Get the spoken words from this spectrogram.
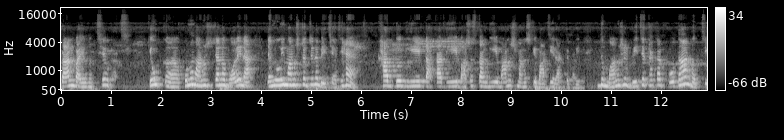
প্রাণবায়ু হচ্ছে গাছ। কেউ কোনো মানুষ যেন বলে না যে আমি ওই মানুষটার জন্য বেঁচে আছি। হ্যাঁ খাদ্য দিয়ে, টাকা দিয়ে, বাসস্থান দিয়ে মানুষ মানুষকে বাঁচিয়ে রাখতে পারে। কিন্তু মানুষের বেঁচে থাকার প্রধান হচ্ছে,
